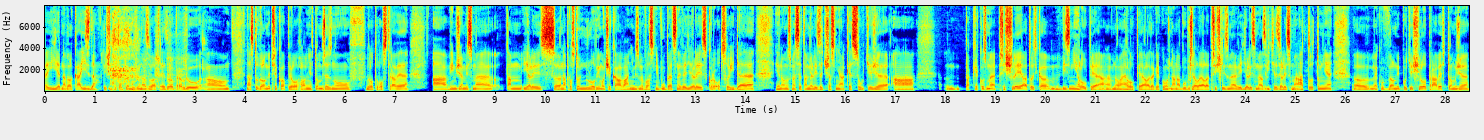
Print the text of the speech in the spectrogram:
Jedna velká jízda, když to takhle můžu nazvat. Je to opravdu, nás to velmi překvapilo, hlavně v tom březnu, bylo to v Ostravě a vím, že my jsme tam jeli s naprosto nulovým očekáváním. My jsme vlastně vůbec nevěděli skoro o co jde, jenom jsme se tam měli začas nějaké soutěže a pak jako jsme přišli a to teďka vyzní hloupě, mnohé hloupě, ale tak jako možná nabubřele, ale přišli jsme, viděli jsme a zvítězili jsme. A to, to mě jako velmi potěšilo právě v tom, že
